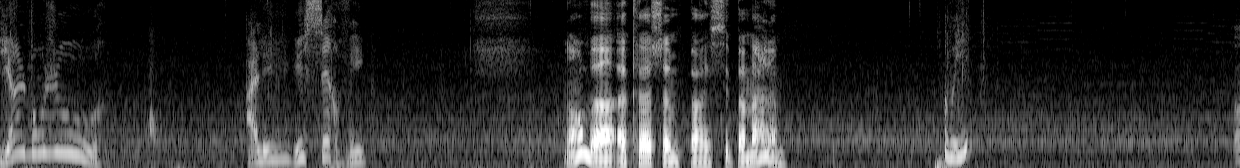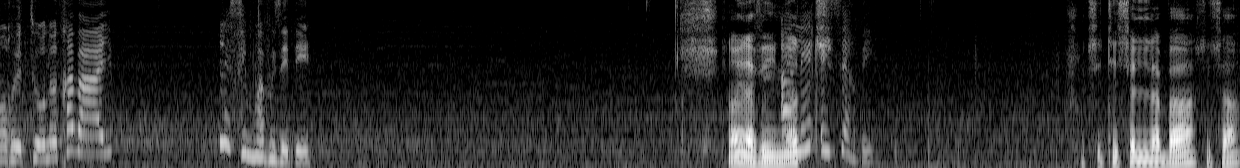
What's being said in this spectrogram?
Bien le bonjour. Allez et servez. Non, bah, Aka, ça me paraissait pas mal. Oui, On retourne au travail. Laissez-moi vous aider. Non, il y en avait une allez autre. et servez. Je crois que c'était celle là-bas, c'est ça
